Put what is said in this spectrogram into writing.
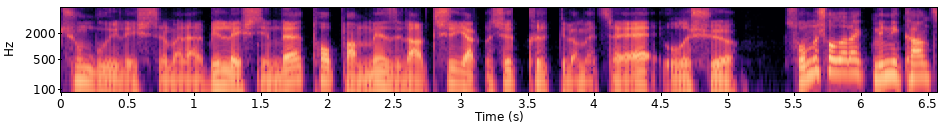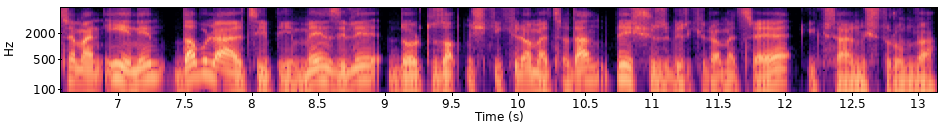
tüm bu iyileştirmeler birleştiğinde toplam menzil artışı yaklaşık 40 kilometreye ulaşıyor. Sonuç olarak Mini Countryman E'nin WLTP menzili 462 kilometreden 501 kilometreye yükselmiş durumda.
